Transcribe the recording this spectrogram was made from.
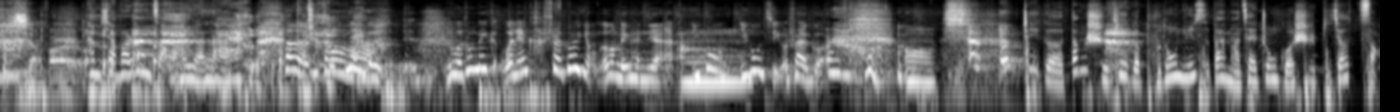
下班了。他们下班这么早啊？原来 不知道那啊。个我都没，我连帅哥影子都没看见。一共一共几个帅哥？嗯，这个当时这个浦东女子半马在中国是比较早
